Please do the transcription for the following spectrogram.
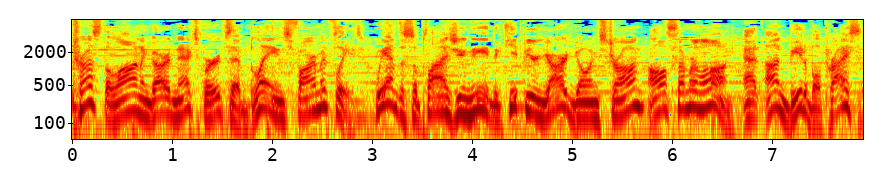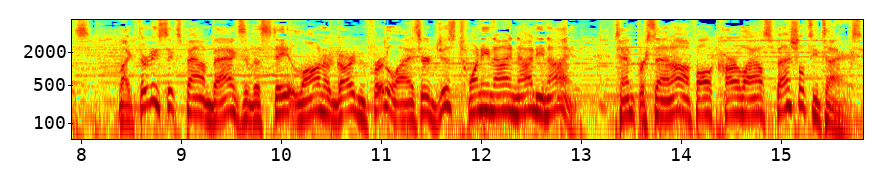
Trust the lawn and garden experts at Blaine's Farm and Fleet. We have the supplies you need to keep your yard going strong all summer long at unbeatable prices. Like 36 pound bags of estate lawn or garden fertilizer, just $29.99. 10% off all Carlisle specialty tires.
